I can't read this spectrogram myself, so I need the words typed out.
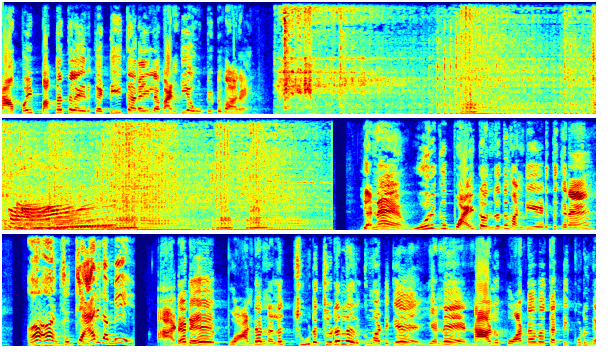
நான் போய் பக்கத்துல இருக்க டீ கடையில வண்டிய விட்டுட்டு வரேன். என்ன ஊருக்கு போயிட்டு வந்ததும் வண்டியை எடுத்துக்கிறேன்? ஓ சரி தம்பி. அடடே போண்டா நல்லா சுட சுடல இருக்க மாட்டுக்கு. என்ன நாலு போண்டாவை கட்டி கொடுங்க.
